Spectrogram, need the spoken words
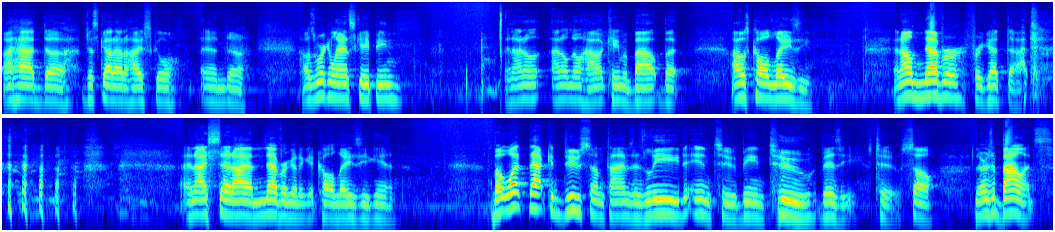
I had uh, just got out of high school and uh, I was working landscaping, and I don't, I don't know how it came about, but I was called lazy. And I'll never forget that. and I said, I am never going to get called lazy again. But what that can do sometimes is lead into being too busy, too. So there's a balance.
